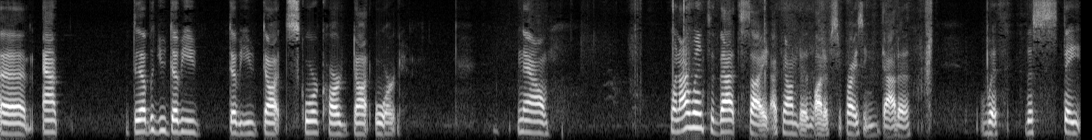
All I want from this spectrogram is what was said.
uh, at www.scorecard.org. Now, when I went to that site, I found a lot of surprising data with the state,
